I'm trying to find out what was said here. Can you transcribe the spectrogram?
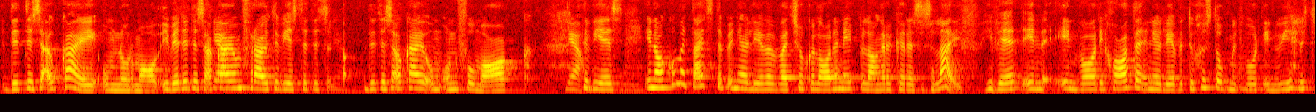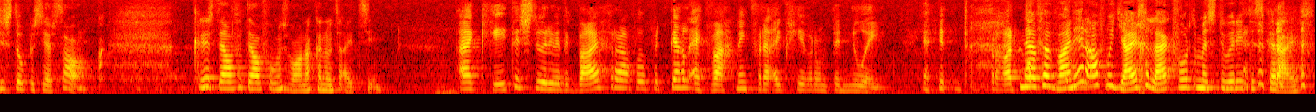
dit is oukei okay om normaal. Jy weet dit is oukei okay Ja. om vrou te wees. Dit is dit is oukei okay om onvolmaak Ja. te wees. En dan kom 'n tydstip in jou lewe wat sjokolade net belangriker is as 'n lyf. Jy weet en en waar die gate in jou lewe toegestop moet word en hoe jy dit toestop is jou saak. Christel, vertel vir ons waarna kan ons uitsien? Ek het 'n storie wat ek baie graag wil vertel. Ek wag net vir 'n uitgewer om te nooi. Praat Nou vir wanneer af moet jy gelek word om 'n storie te skryf?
